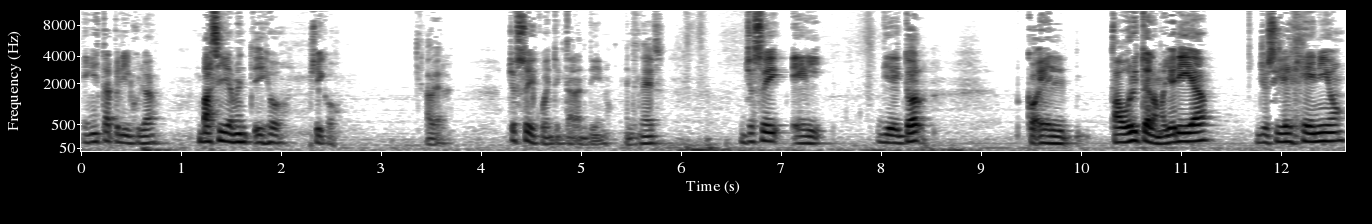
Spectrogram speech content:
en esta película, básicamente dijo, chico, a ver, yo soy Quentin Tarantino, ¿me entendés? Yo soy el director, el favorito de la mayoría, yo soy el genio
